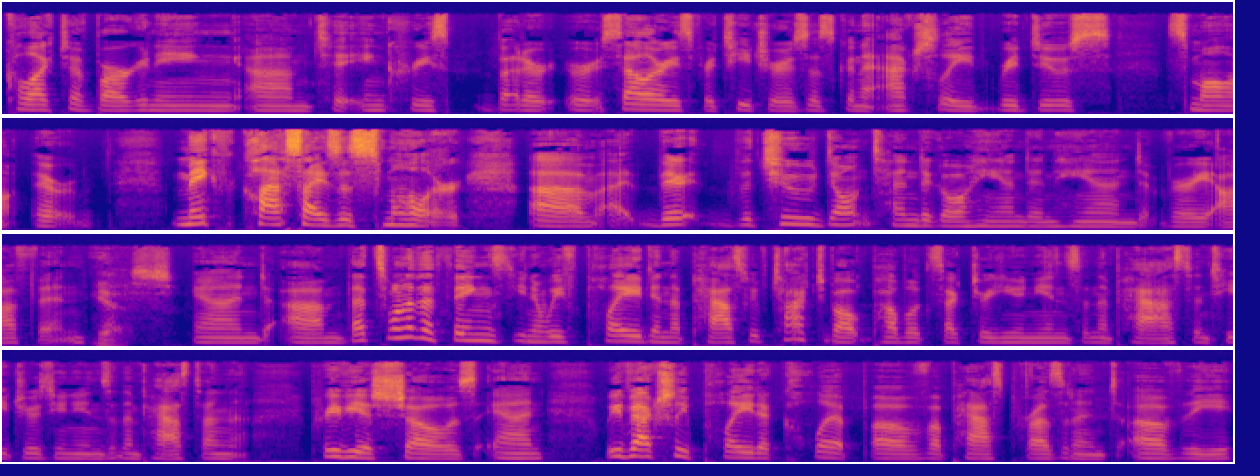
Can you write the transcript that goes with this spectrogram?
collective bargaining um, to increase better or salaries for teachers is going to actually reduce small or make the class sizes smaller. Um, the two don't tend to go hand in hand very often. Yes. And um, that's one of the things, you know, we've played in the past. We've talked about public sector unions in the past and teachers' unions in the past on previous shows. And we've actually played a clip of a past president of the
